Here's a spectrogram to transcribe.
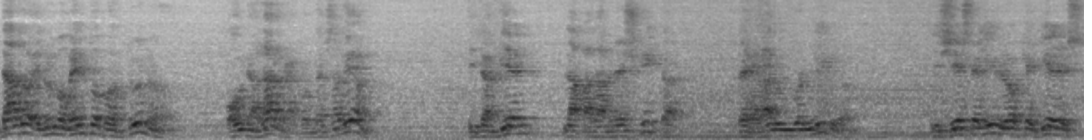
dado en un momento oportuno o una larga conversación. Y también la palabra escrita, regalar un buen libro. Y si este libro que tienes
